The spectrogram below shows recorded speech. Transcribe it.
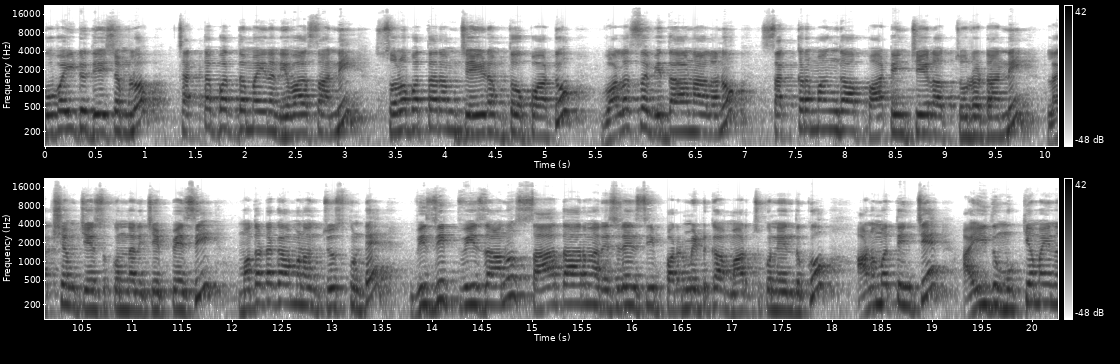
కువైట్ దేశంలో చట్టబద్ధమైన నివాసాన్ని సులభతరం చేయడంతో పాటు వలస విధానాలను సక్రమంగా పాటించేలా చూడటాన్ని లక్ష్యం చేసుకుందని చెప్పేసి మొదటగా మనం చూసుకుంటే విజిట్ వీసాను సాధారణ రెసిడెన్సీ పర్మిట్గా మార్చుకునేందుకు అనుమతించే ఐదు ముఖ్యమైన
